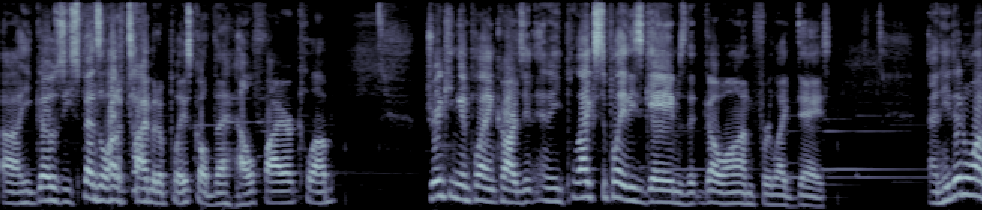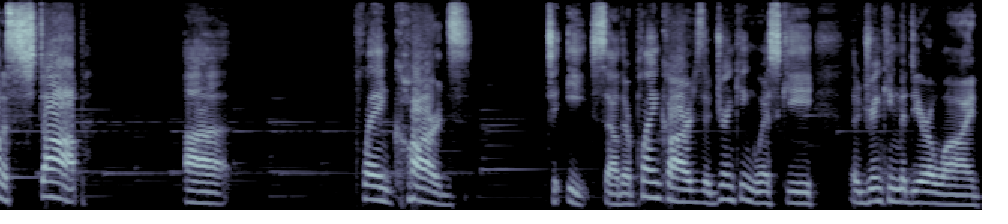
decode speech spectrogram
uh, he goes, he spends a lot of time at a place called the Hellfire Club, drinking and playing cards. And he likes to play these games that go on for like days. And he didn't want to stop uh, playing cards to eat. So they're playing cards, they're drinking whiskey, they're drinking Madeira wine,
